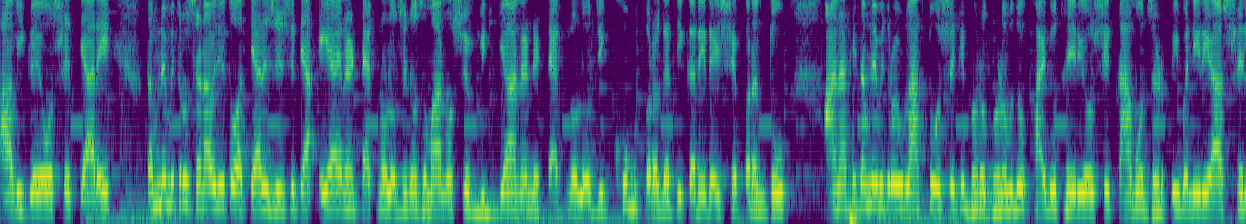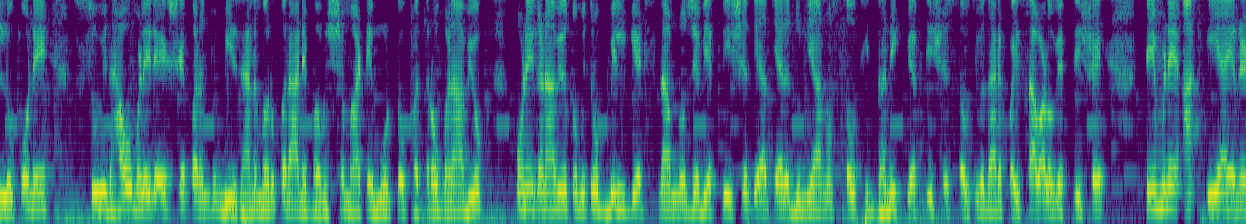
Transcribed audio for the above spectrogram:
આવી ગયો છે ત્યારે. તમને મિત્રો જણાવી દીધું અત્યારે જે છે ત્યાં એઆઈ અને ટેકનોલોજીનો જમાનો છે. વિજ્ઞાન અને ટેકનોલોજી ખૂબ પ્રગતિ કરી રહી છે. પરંતુ આનાથી તમને મિત્રો એવું લાગતું હશે કે ઘણો બધો ફાયદો થઈ રહ્યો છે. કામો ઝડપી બની રહ્યા છે. લોકોને સુવિધાઓ મળી રહી છે. પરંતુ બીજા નંબર ઉપર આને ભવિષ્ય માટે મોટો ખતરો ગણાવ્યો. કોણે ગણાવ્યો? તો મિત્રો બિલ ગેટ્સ નામનો જે વ્યક્તિ છે તે અત્યારે દુનિયાનો સૌથી ધનિક વ્યક્તિ છે. સૌથી વધારે પૈસાવાળો વ્યક્તિ છે. તેમણે આ એઆઈ અને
